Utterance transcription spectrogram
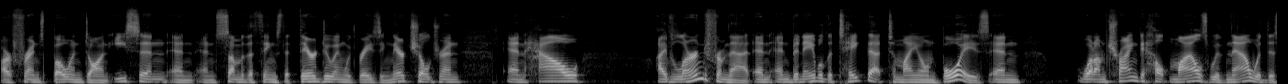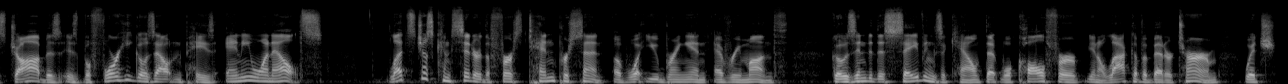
our friends Bo and Dawn Eason, and, and some of the things that they're doing with raising their children, and how I've learned from that and, and been able to take that to my own boys. And what I'm trying to help Miles with now with this job is, is before he goes out and pays anyone else, let's just consider the first 10% of what you bring in every month goes into this savings account that will call for, you know, lack of a better term, which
